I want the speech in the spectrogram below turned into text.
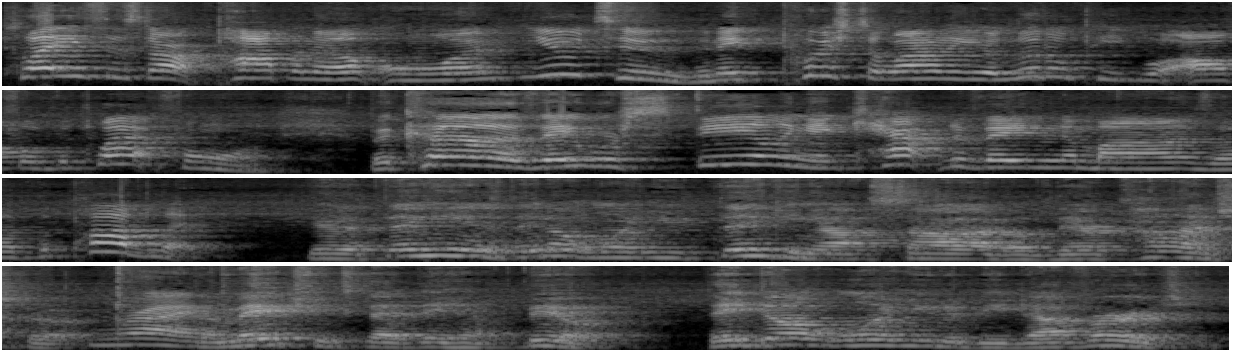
places start popping up on YouTube. And they pushed a lot of your little people off of the platform because they were stealing and captivating the minds of the public. Yeah, the thing is, they don't want you thinking outside of their construct, right? The matrix that they have built. They don't want you to be divergent.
